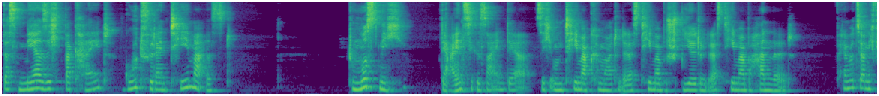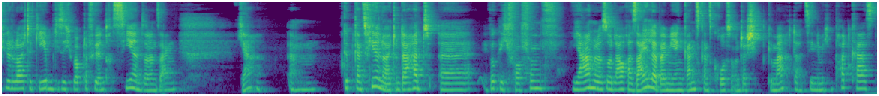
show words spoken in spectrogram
dass mehr Sichtbarkeit gut für dein Thema ist. Du musst nicht der Einzige sein, der sich um ein Thema kümmert und der das Thema bespielt und der das Thema behandelt. Weil dann wird es ja auch nicht viele Leute geben, die sich überhaupt dafür interessieren, sondern sagen, ja, ähm, gibt ganz viele Leute. Und da hat äh, wirklich vor fünf Jahren oder so Laura Seiler bei mir einen ganz, ganz großen Unterschied gemacht. Da hat sie nämlich einen Podcast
